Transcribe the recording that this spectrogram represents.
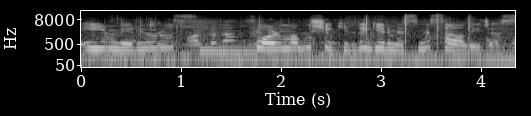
eğim veriyoruz. Forma bu şekilde girmesini sağlayacağız.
